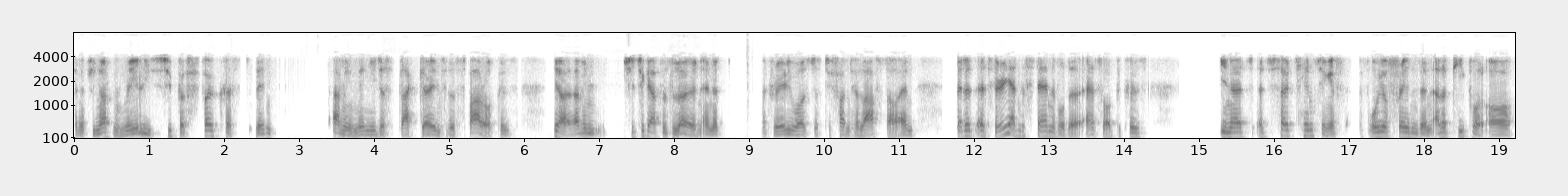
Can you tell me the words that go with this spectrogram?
and if you're not really super focused, then I mean, then you just like go into the spiral because, yeah, I mean, she took out this loan and it it really was just to fund her lifestyle, and but it, it's very understandable though as well because, you know, it's it's so tempting if if all your friends and other people are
